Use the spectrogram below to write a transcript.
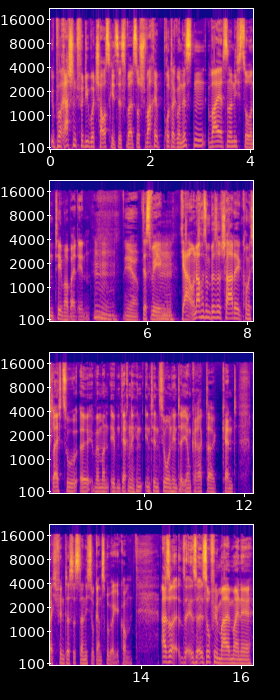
überraschend für die Wachowskis ist, weil so schwache Protagonisten war jetzt noch nicht so ein Thema bei denen. Hm. ja. Deswegen, ja, und auch so ein bisschen schade, komme ich gleich zu, äh, wenn man eben deren Hin Intention hinter ihrem Charakter kennt, weil ich finde, das ist da nicht so ganz rübergekommen. Also, so, viel mal meine,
